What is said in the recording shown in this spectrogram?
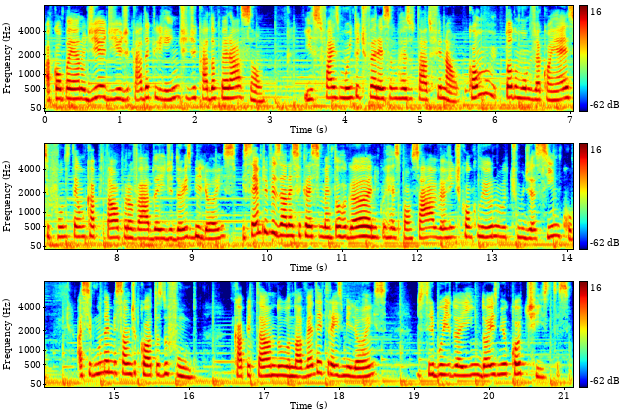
acompanhando o dia a dia de cada cliente e de cada operação. Isso faz muita diferença no resultado final. Como todo mundo já conhece, o fundo tem um capital aprovado aí de 2 bilhões, e sempre visando esse crescimento orgânico e responsável, a gente concluiu no último dia 5 a segunda emissão de cotas do fundo, captando 93 milhões, distribuído aí em 2 mil cotistas.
